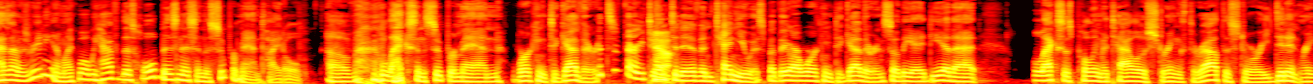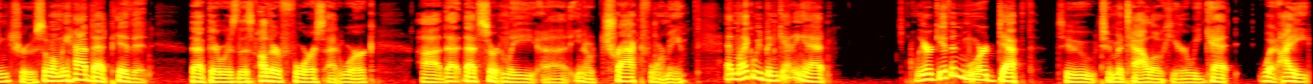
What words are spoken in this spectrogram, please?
as I was reading, I'm like, well, we have this whole business in the Superman title of Lex and Superman working together. It's very tentative yeah. and tenuous, but they are working together. And so the idea that Lex is pulling Metallo's strings throughout the story didn't ring true. So when we had that pivot, that there was this other force at work, uh, that that certainly uh, you know tracked for me. And like we've been getting at, we are given more depth to to Metallo here. We get what I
